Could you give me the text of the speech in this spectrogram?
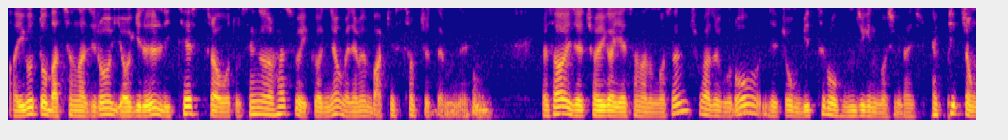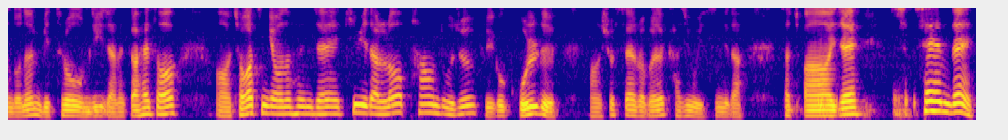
어, 이것도 마찬가지로 여기를 retest라고도 생각을 할 수가 있거든요 왜냐면 market structure 때문에 그래서 이제 저희가 예상하는 것은 추가적으로 이제 좀 밑으로 움직이는 것입니다. 100 pip 정도는 밑으로 움직이지 않을까 해서 어, 저 같은 경우는 현재 키위 달러, 파운드 호주 그리고 골드 어, 숏 셋업을 가지고 있습니다. 자, 어, 이제 새- 새해인데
